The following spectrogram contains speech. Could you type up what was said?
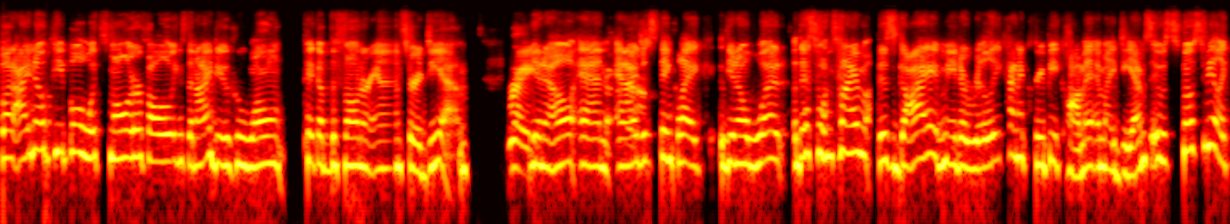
But I know people with smaller followings than I do who won't pick up the phone or answer a DM right. you know? And and i just think like you know what? This one time this guy made a really kind of creepy comment in my dms it was supposed to be like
